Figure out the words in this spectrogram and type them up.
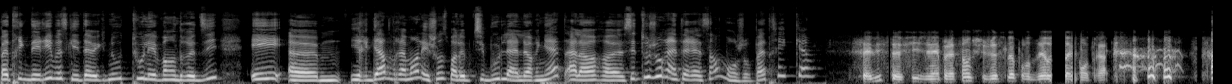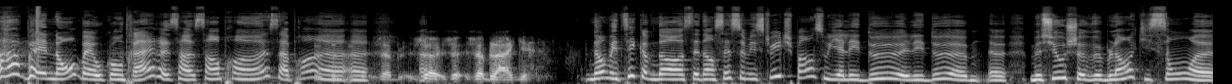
Patrick Derry, parce qu'il est avec nous tous les vendredis et euh, il regarde vraiment les choses par le petit bout de la lorgnette. Alors, euh, c'est toujours intéressant. Bonjour Patrick. Salut Sophie, j'ai l'impression que je suis juste là pour dire le contraire. ah ben non, ben au contraire, ça, ça en prend un, ça prend un... un je, je, je, je blague. Non, mais tu sais, comme dans c'est dans Sesame Street, je pense, où il y a les deux les deux euh, euh, monsieur aux cheveux blancs qui sont euh,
